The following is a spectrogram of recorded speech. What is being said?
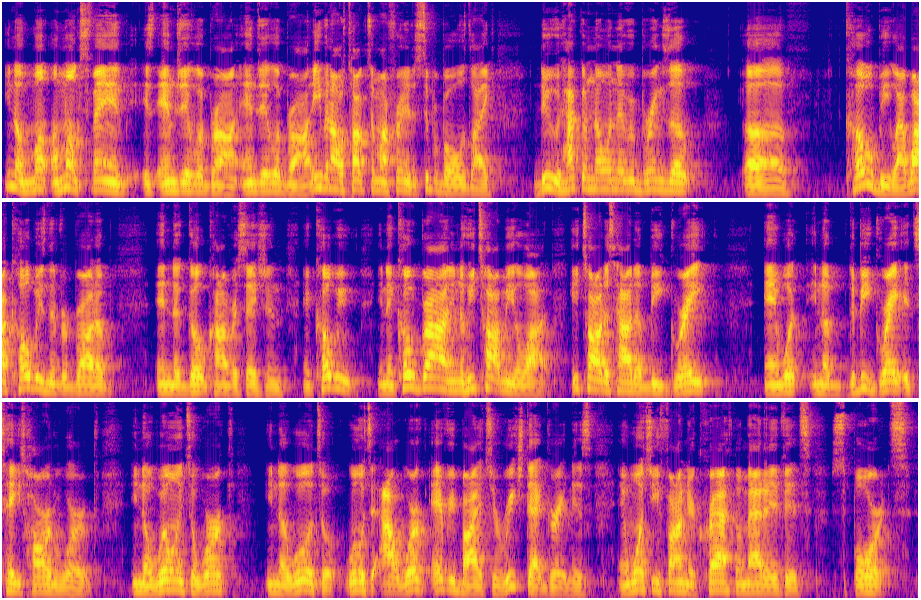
you know, amongst fans is MJ LeBron, MJ LeBron. Even I was talking to my friend at the Super Bowl was like, dude, how come no one ever brings up uh, Kobe? Like, why Kobe's never brought up in the GOAT conversation? And Kobe, you know, Kobe Bryant, you know, he taught me a lot. He taught us how to be great and what, you know, to be great, it takes hard work. You know, willing to work you know, willing to willing to outwork everybody to reach that greatness. And once you find your craft, no matter if it's sports,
